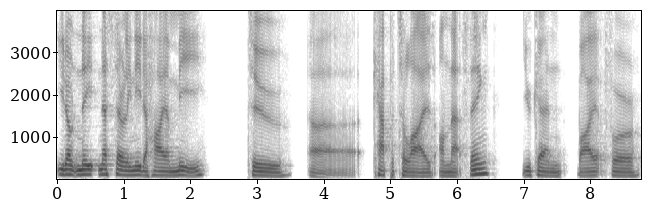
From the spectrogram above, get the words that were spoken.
you don't need, necessarily need to hire me to uh, capitalize on that thing. You can buy it for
